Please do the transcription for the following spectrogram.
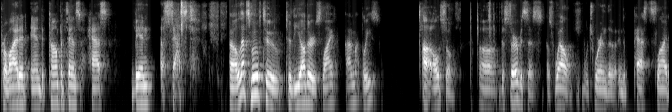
provided, and the competence has been assessed. Uh, let's move to, to the other slide, Alma, please. Uh, also, the services as well, which were in the in the past slide.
